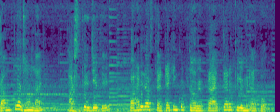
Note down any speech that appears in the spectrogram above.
দামতুয়া ঝর্ণায় আসতে যেতে পাহাড়ি রাস্তায় ট্রেকিং করতে হবে প্রায় তেরো কিলোমিটার পথ।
